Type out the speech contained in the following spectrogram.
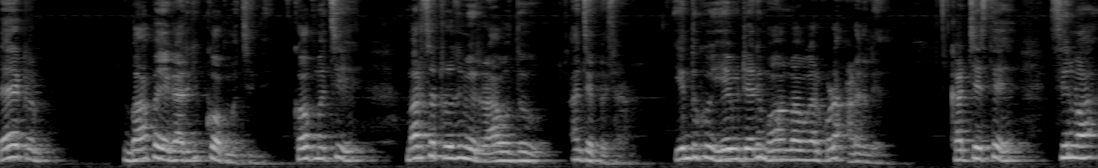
డైరెక్టర్ బాపయ్య గారికి కోపం వచ్చింది. కోపం వచ్చి మరుసటి రోజు మీరు రావద్దు అని చెప్పేశాడు. ఎందుకు ఏమిటి అని మోహన్ బాబు గారు కూడా అడగలేదు. కట్ చేస్తే సినిమా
